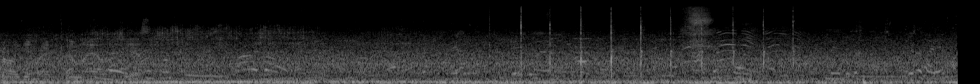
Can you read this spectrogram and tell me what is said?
probably getting ready.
